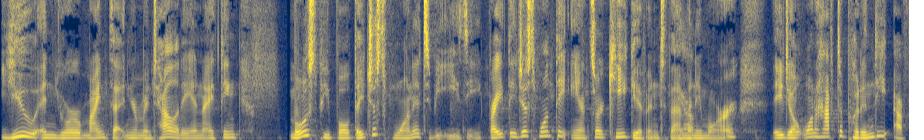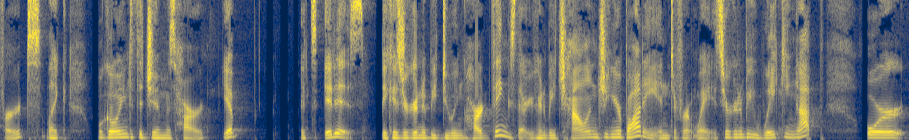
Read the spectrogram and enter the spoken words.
you and your mindset and your mentality and i think most people they just want it to be easy right they just want the answer key given to them Yep. anymore they don't want to have to put in the effort like well going to the gym is hard yep it's it is because you're going to be doing hard things there. You're going to be challenging your body in different ways. You're going to be waking up or,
